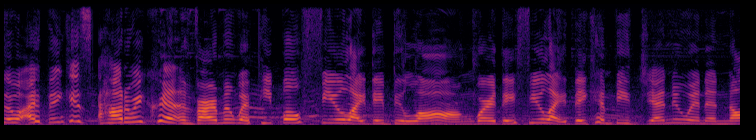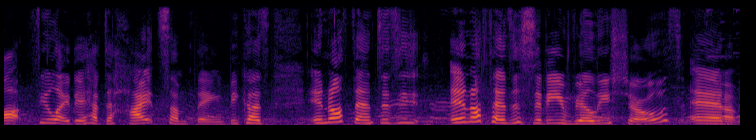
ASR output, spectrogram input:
So I think it's how do we create an environment where people feel like they belong, where they feel like they can be genuine and not feel like they have to hide something because inauthenticity, inauthenticity really shows and yep.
